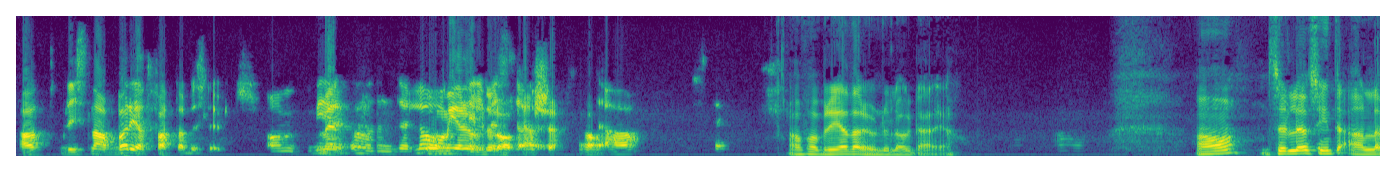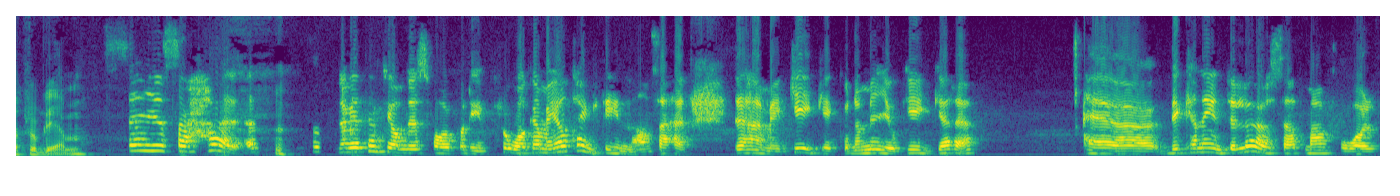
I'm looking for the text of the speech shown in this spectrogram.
att bli snabbare i att fatta beslut. Om mer Men, underlag. Och mer underlag kanske. Ja. ja. Ja, få bredare underlag där ja. Ja, så det löser inte alla problem. säger så här, jag vet inte om det är svar på din fråga, men jag tänkte innan så här, det här med gigekonomi och giggare. Eh, det kan inte lösa att man får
